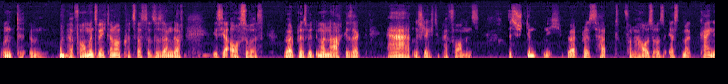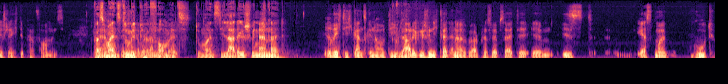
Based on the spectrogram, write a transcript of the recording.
Und ähm, Performance, wenn ich da noch kurz was dazu sagen darf, ist ja auch sowas. WordPress wird immer nachgesagt, ja, hat eine schlechte Performance. Das stimmt nicht. WordPress hat von Haus aus erstmal keine schlechte Performance. Was ähm, meinst du mit Performance? Halt, du meinst die Ladegeschwindigkeit? Ähm, richtig, ganz genau. Die okay. Ladegeschwindigkeit einer WordPress-Webseite ähm, ist erstmal gut,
